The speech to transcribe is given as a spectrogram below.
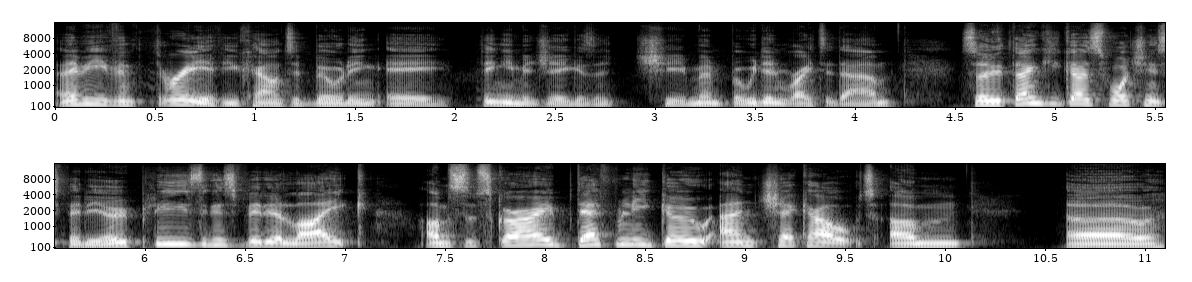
And maybe even three if you counted building a thingy-majig as an achievement, but we didn't write it down. So thank you guys for watching this video. Please give this video a like, um, subscribe. Definitely go and check out um, uh,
